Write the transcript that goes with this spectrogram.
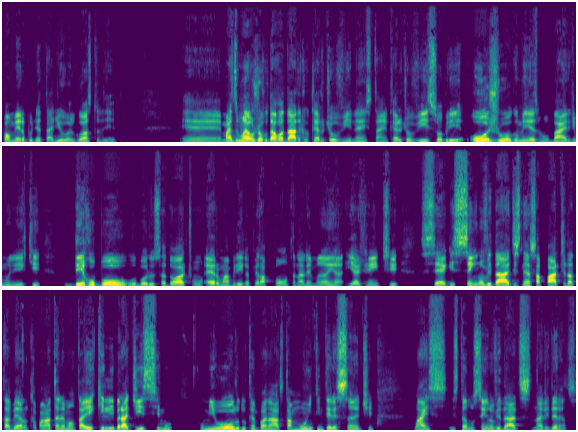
Palmeiras podia estar de olho, gosto dele. É, mas não é o jogo da rodada que eu quero te ouvir, né, Stein? Eu quero te ouvir sobre o jogo mesmo. O Bayern de Munique derrubou o Borussia Dortmund, era uma briga pela ponta na Alemanha e a gente segue sem novidades nessa parte da tabela. O campeonato alemão está equilibradíssimo, o miolo do campeonato está muito interessante, mas estamos sem novidades na liderança.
